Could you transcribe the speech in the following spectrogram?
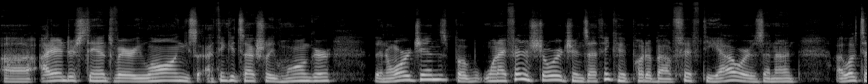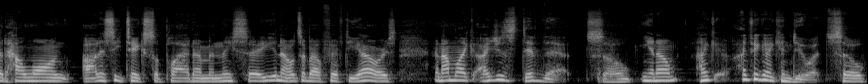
Uh, I understand it's very long. I think it's actually longer than Origins, but when I finished Origins, I think I put about 50 hours, and I, I looked at how long Odyssey takes to platinum, and they say, you know, it's about 50 hours, and I'm like, I just did that, so, you know, I, I think I can do it. So,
